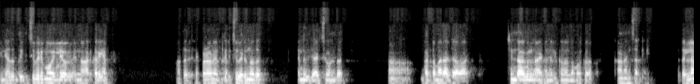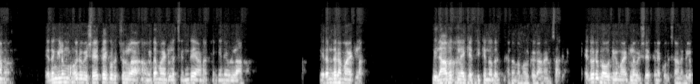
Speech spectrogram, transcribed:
ഇനി അത് തിരിച്ചു വരുമോ ഇല്ലയോ എന്ന് ആർക്കറിയാം. അത് എപ്പോഴാണ് തിരിച്ചു വരുന്നത് എന്ന് വിചാരിച്ചുകൊണ്ട് ആ ഭരത മഹാരാജാവ് ചിന്താകുലനായിട്ട് നിൽക്കുന്നത് നമ്മൾക്ക് കാണാൻ സാധിക്കും. അതെല്ലാം ഏതെങ്കിലും ഒരു വിഷയത്തെക്കുറിച്ചുള്ള അമിതമായിട്ടുള്ള ചിന്തയാണ് ഇങ്ങനെയുള്ള നിരന്തരമായിട്ടുള്ള വിലാപത്തിലേക്ക് എത്തിക്കുന്നത് എന്ന് നമ്മൾക്ക് കാണാൻ സാധിക്കും. ഏതൊരു ഭൗതികമായിട്ടുള്ള വിഷയത്തിനെ കുറിച്ചാണെങ്കിലും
